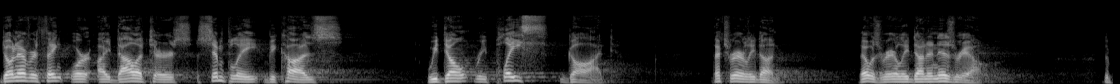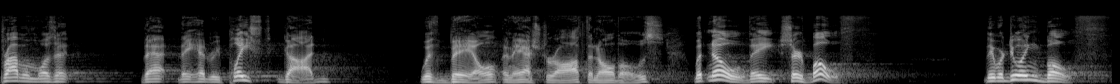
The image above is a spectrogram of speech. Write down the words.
Don't ever think we're idolaters simply because we don't replace God. That's rarely done. That was rarely done in Israel. The problem wasn't that they had replaced God with Baal and Ashtaroth and all those, but no, they served both. They were doing both,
